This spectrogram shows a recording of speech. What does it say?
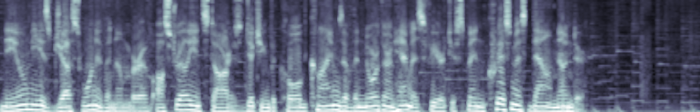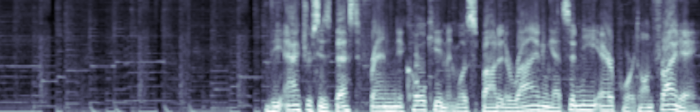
Naomi is just one of a number of Australian stars ditching the cold climes of the Northern Hemisphere to spend Christmas down under. The actress's best friend Nicole Kidman was spotted arriving at Sydney Airport on Friday,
